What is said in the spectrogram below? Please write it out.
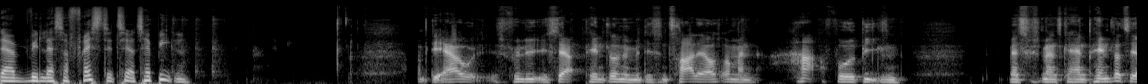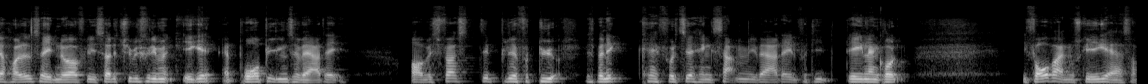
der vil lade sig friste til at tage bilen? Det er jo selvfølgelig især pendlerne, men det centrale er også, om man har fået bilen. Man skal, man skal have en pendler til at holde sig i den offentlige, så er det typisk, fordi man ikke bruger bilen til hverdag. Og hvis først det bliver for dyrt, hvis man ikke kan få det til at hænge sammen i hverdagen, fordi det er en eller anden grund, i forvejen måske ikke er så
